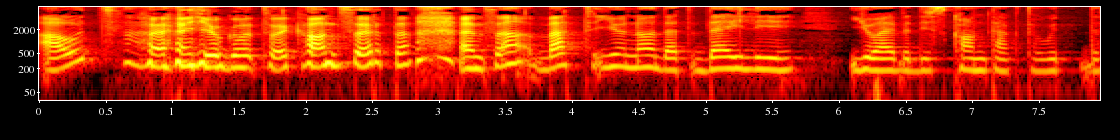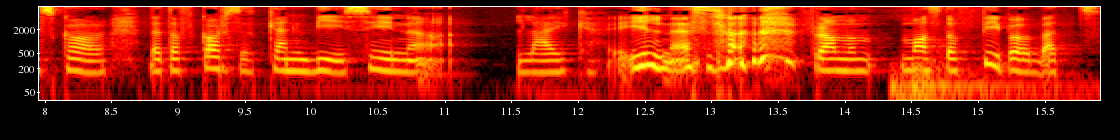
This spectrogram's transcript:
out you go to a concert and so but you know that daily you have this contact with the score that of course can be seen uh, like illness from most of people but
